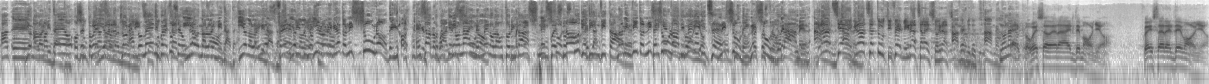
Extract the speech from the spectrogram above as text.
a, eh, Matteo, ho Su detto grazie a Domenico e tu sei un Io non l'ho invitata, io non l'ho invitata, io non, ho invitato nessuno degli ospiti che Esatto, perché non hai nessuno. nemmeno l'autorità in questo nessuno, studio di esatto. invitare. Non invito nessuno di voi. meno io. di zero, nessuno, nessuno. studio. Amen, amen, Grazie, amen. grazie a tutti, fermi, grazie Alessio, grazie. Amen, Fermi tutti. amen. Non è Ecco, questo era il demonio. Questo era il demonio.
